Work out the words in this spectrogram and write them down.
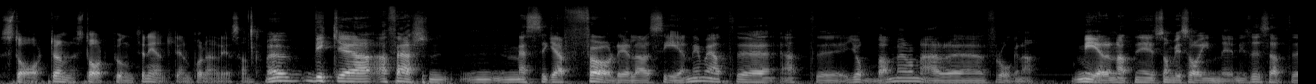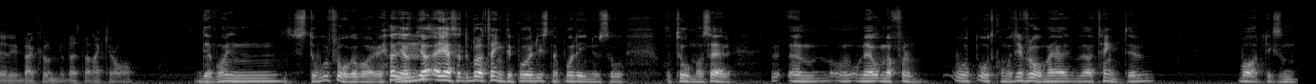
starten, startpunkten egentligen på den resan. Men vilka affärsmässiga fördelar ser ni med att, eh, att eh, jobba med de här eh, frågorna? Mer än att ni, som vi sa inledningsvis, att det är bara kunder bör ställa krav. Det var en stor fråga var det. Jag, jag, jag satt och bara tänkte på att lyssna på Linus och, och Thomas här. Um, om, jag, om jag får åt, återkomma till din fråga, men jag, jag tänkte var att liksom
